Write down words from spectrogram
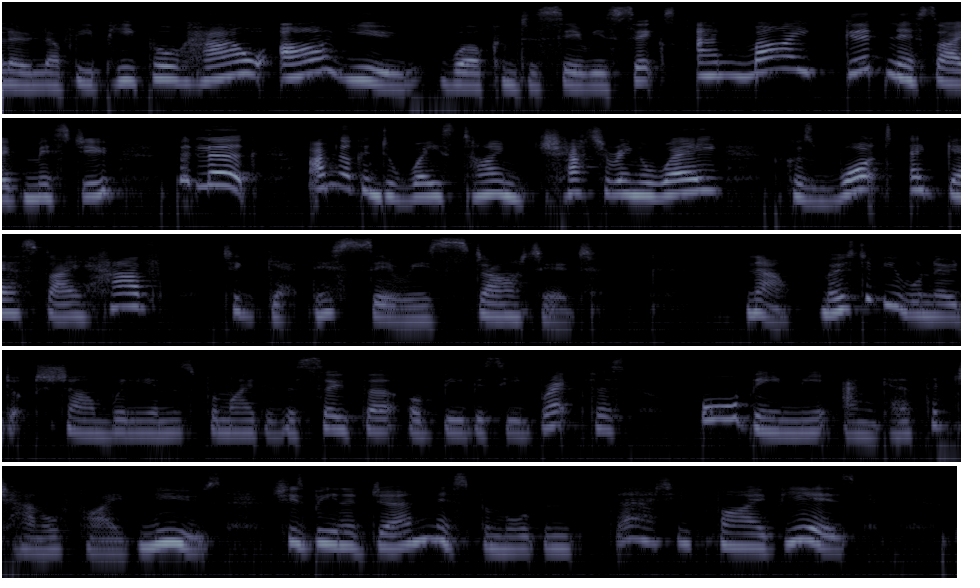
Hello, lovely people. How are you? Welcome to Series 6. And my goodness, I've missed you. But look, I'm not going to waste time chattering away because what a guest I have to get this series started. Now, most of you will know Dr. Sian Williams from either The Sofa or BBC Breakfast or being the anchor for Channel 5 News. She's been a journalist for more than 35 years.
